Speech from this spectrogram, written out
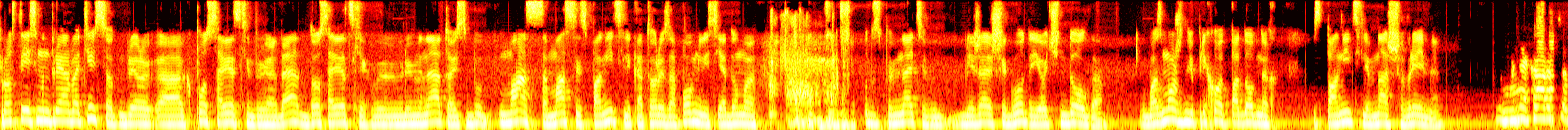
Просто если мы, например, обратимся, вот, например, а, к постсоветским, например, да, до советских времена, то есть масса, масса исполнителей, которые запомнились, я думаю, еще буду вспоминать в ближайшие годы и очень долго. Возможно ли приход подобных исполнителей в наше время? мне кажется,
